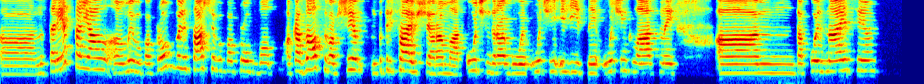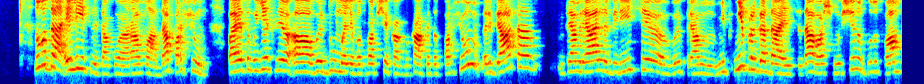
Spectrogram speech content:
А, на столе стоял, а, мы его попробовали, Саша его попробовал. Оказался вообще потрясающий аромат, очень дорогой, очень элитный, очень классный такой, знаете, ну вот да, элитный такой аромат, да, парфюм. Поэтому если а, вы думали вот вообще как бы как этот парфюм, ребята, прям реально берите, вы прям не, не прогадаете, да, ваши мужчины будут вам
